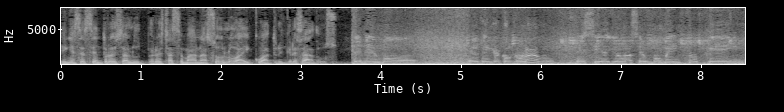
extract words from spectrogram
en ese centro de salud, pero esta semana solo hay cuatro ingresados. Tenemos el dengue controlado. Decía yo hace un momento que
